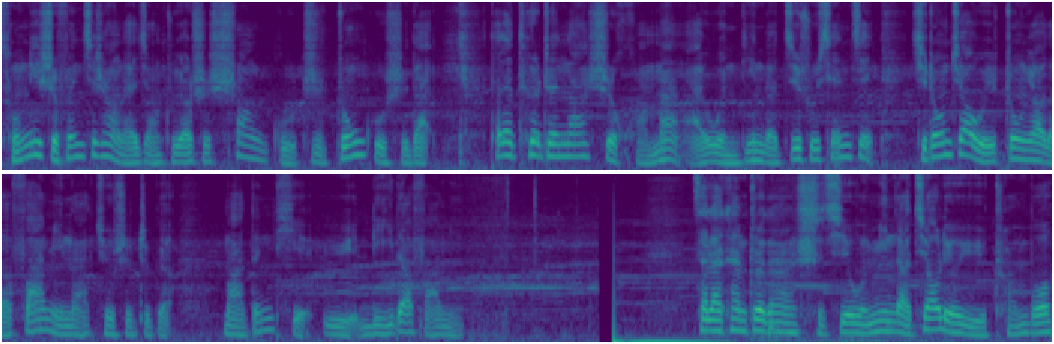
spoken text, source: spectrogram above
从历史分期上来讲，主要是上古至中古时代。它的特征呢是缓慢而稳定的技术先进。其中较为重要的发明呢，就是这个马蹬铁与犁的发明。再来看这段时期文明的交流与传播。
